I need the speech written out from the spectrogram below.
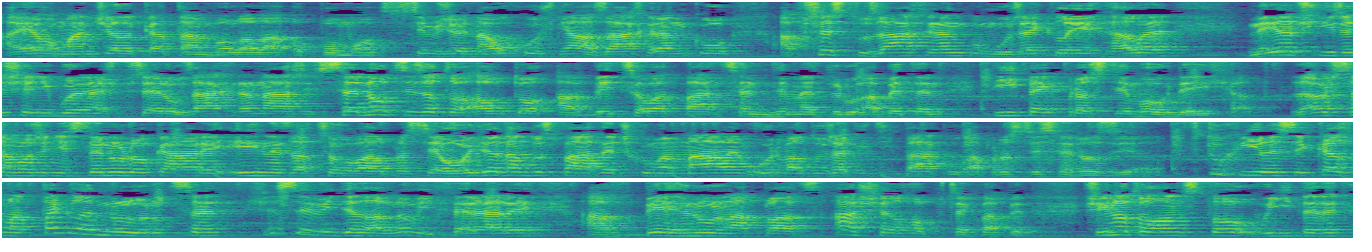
a jeho manželka tam volala o pomoc. S tím, že na uchu už měla záchranku a přes tu záchranku mu řekli, hele, nejlepší řešení bude, než přijedou záchranáři, sednout si za to auto a vycovat pár centimetrů, aby ten týpek prostě mohl dejchat. Leoš samozřejmě sednul do káry, i hned zacouval, prostě hodil tam tu zpátečku, málem urval tu řadící páku a prostě se rozjel. V tu chvíli si Kazma tak levnul ruce, že si vydělal nový Ferrari a vběhnul na plac a šel ho překvapit. Všechno tohle z toho uvidíte teď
